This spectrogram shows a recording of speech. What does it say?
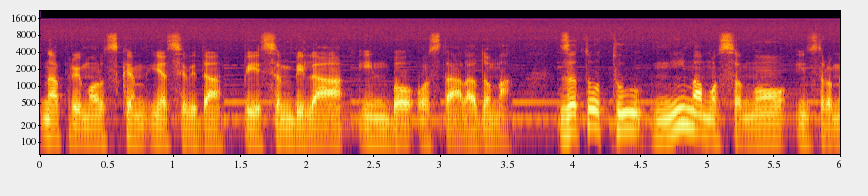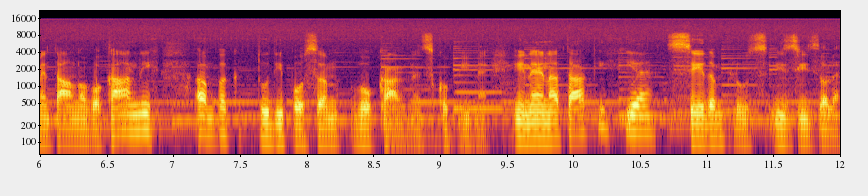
na primorskem je seveda pesem bila in bo ostala doma. Zato tu nimamo samo instrumentalno-vokalnih, ampak tudi povsem vokalne skupine. In ena takih je 7 plus iz Izole.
